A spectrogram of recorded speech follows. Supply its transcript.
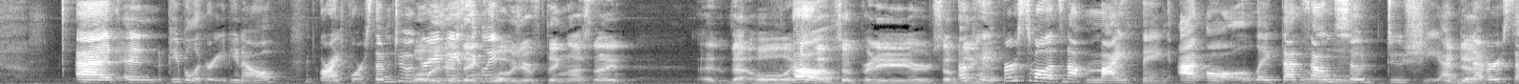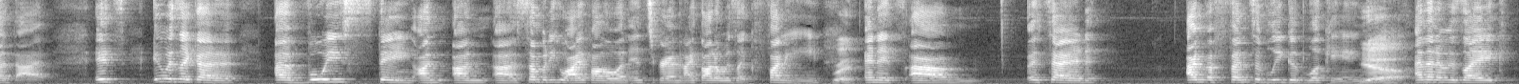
and and people agreed, you know, or I forced them to agree. What was your basically, thing? What was your thing last night? Uh, that whole like Oh. I'm so pretty or something. Okay, first of all, that's not my thing at all. Like that No. sounds so douchey. I've does. never said that. It's it was like a a voice thing on on uh, somebody who I follow on Instagram, and I thought it was like funny. Right. And it's um, it said, "I'm offensively good looking." Yeah. And then it was like.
